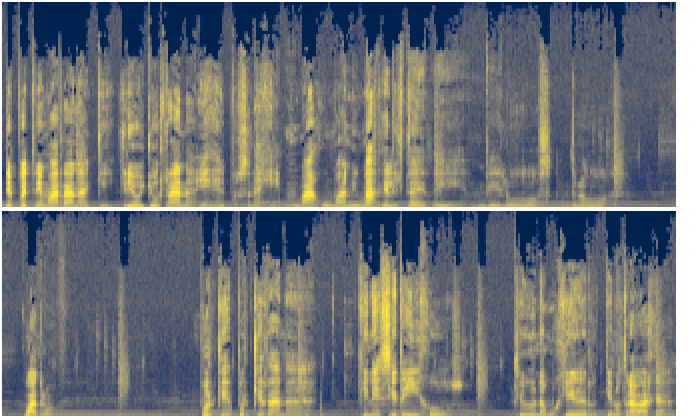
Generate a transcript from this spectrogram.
Después tenemos a Rana, que creo yo Rana es el personaje más humano y más realista de, los, de los cuatro. ¿Por qué? Porque Rana tiene siete hijos, tiene una mujer que no trabaja,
